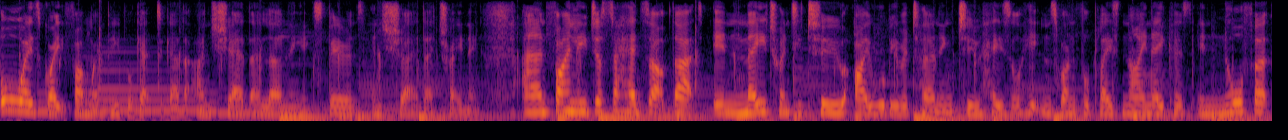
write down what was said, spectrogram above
always great fun when people get together and share their learning experience and share their training. And finally, just a heads up that in May 22, I will be returning to Hazel Heaton's wonderful place, Nine Acres in Norfolk,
